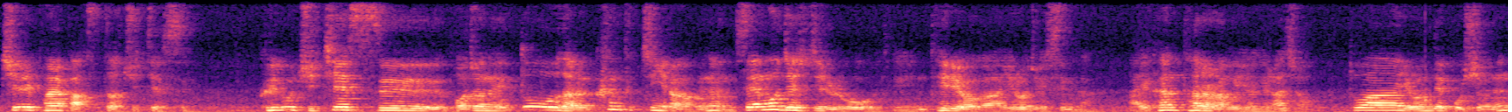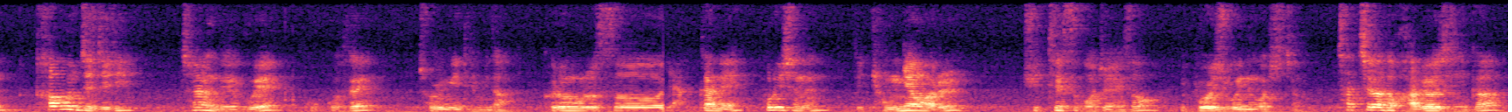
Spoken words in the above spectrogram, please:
718 박스터 GTS 그리고 GTS 버전의 또 다른 큰 특징이라고 하면은 세모 재질로 인테리어가 이루어져 있습니다. 알칸타라라고 이야기를 하죠. 또한 이런 데 보시면은 카본 재질이 차량 내부에 곳곳에 적용이 됩니다. 그럼으로써 약간의 이제 경량화를 GTS 버전에서 보여주고 있는 것이죠. 차체가 더 가벼워지니까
